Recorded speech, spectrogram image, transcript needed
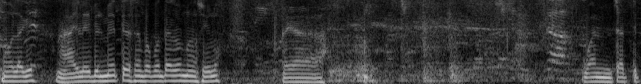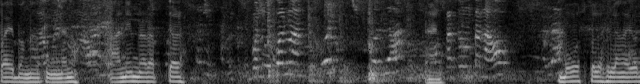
Mo lagi. Na 11 meters ang papunta doon mga sulo kaya 135 ang aking inano. Anim na raptor. Uban-uban man. Ayan. Buhos pala sila ngayon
